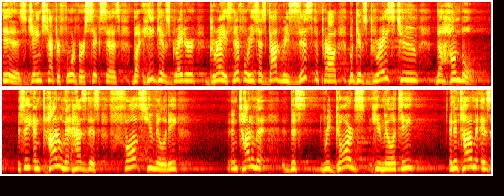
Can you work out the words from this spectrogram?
is. James chapter 4, verse 6 says, But he gives greater grace. Therefore, he says, God resists the proud, but gives grace to the humble. You see, entitlement has this false humility. Entitlement disregards humility. And entitlement is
